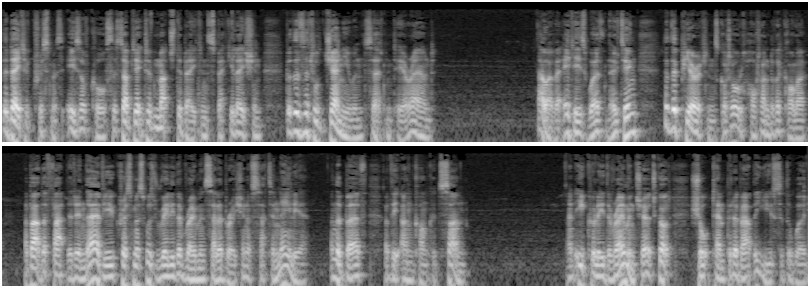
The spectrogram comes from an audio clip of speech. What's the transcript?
The date of Christmas is, of course, the subject of much debate and speculation, but there's little genuine certainty around. However, it is worth noting that the Puritans got all hot under the collar about the fact that in their view Christmas was really the Roman celebration of Saturnalia and the birth of the unconquered Sun. And equally, the Roman Church got short tempered about the use of the word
